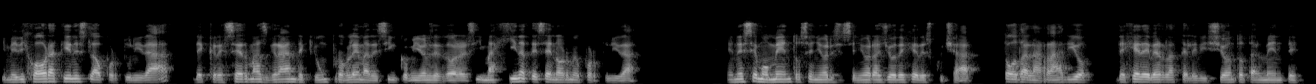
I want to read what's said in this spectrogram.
y me dijo, ahora tienes la oportunidad de crecer más grande que un problema de 5 millones de dólares. Imagínate esa enorme oportunidad. En ese momento, señores y señoras, yo dejé de escuchar toda la radio, dejé de ver la televisión totalmente.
